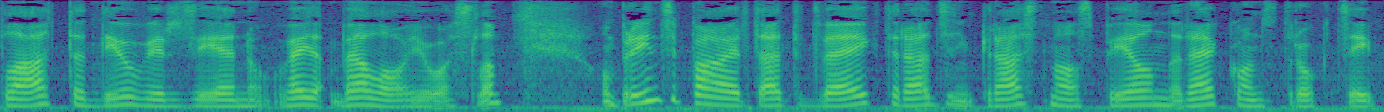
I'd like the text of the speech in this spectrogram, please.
plata divvirzienu velojosla. Un principā ir tātad veikta radziņa krastmals pilna rekonstrukcija.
